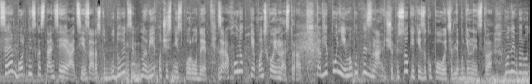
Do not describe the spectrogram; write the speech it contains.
Це бортницька станція аерації. Зараз тут будуються нові очисні споруди за рахунок японського інвестора. Та в Японії, мабуть, не знають, що пісок, який закуповується для будівництва, вони беруть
